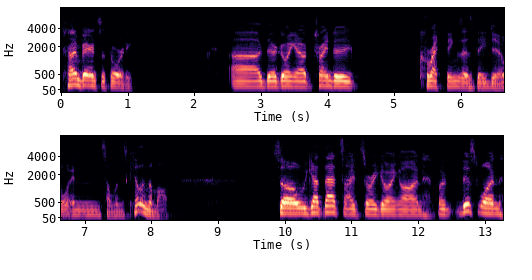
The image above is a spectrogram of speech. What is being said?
Time Variance Authority. Uh, they're going out trying to correct things as they do, and someone's killing them off. So we got that side story going on, but this one,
